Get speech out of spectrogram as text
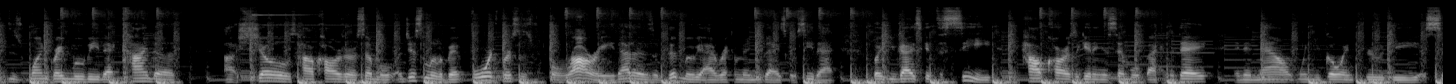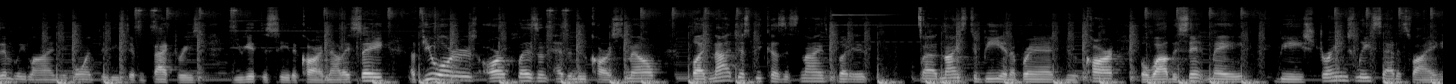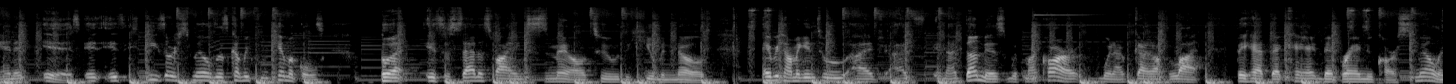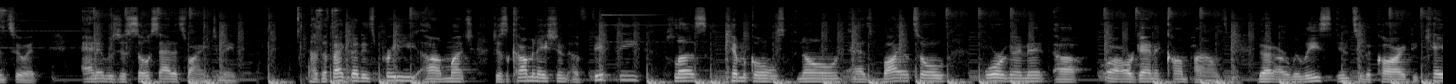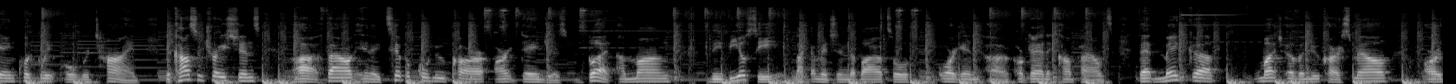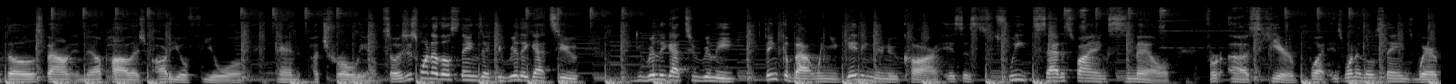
there's one great movie that kind of uh, shows how cars are assembled just a little bit. Ford versus Ferrari. That is a good movie. I recommend you guys go see that. But you guys get to see how cars are getting assembled back in the day. And then now, when you're going through the assembly line, you're going through these different factories, you get to see the car. Now, they say a few orders are pleasant as a new car smell, but not just because it's nice, but it uh, nice to be in a brand new car, but while the scent may be strangely satisfying, and it is, it is these are smells that's coming from chemicals, but it's a satisfying smell to the human nose. Every time I get into, I've, I've and I've done this with my car when I've got it off the lot. They had that can, that brand new car smell into it, and it was just so satisfying to me. Uh, the fact that it's pretty uh, much just a combination of 50 plus chemicals known as volatile organic, uh, organic compounds that are released into the car, decaying quickly over time. The concentrations uh, found in a typical new car aren't dangerous, but among the VOC, like I mentioned, the volatile organ uh, organic compounds that make up much of a new car smell are those found in nail polish, audio fuel, and petroleum. So it's just one of those things that you really got to you really got to really think about when you're getting your new car. It's a sweet, satisfying smell for us here, but it's one of those things where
